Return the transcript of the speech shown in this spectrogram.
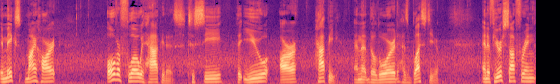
It makes my heart overflow with happiness to see that you are happy and that the Lord has blessed you. And if you're suffering,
